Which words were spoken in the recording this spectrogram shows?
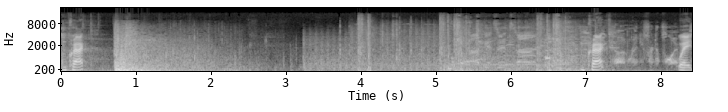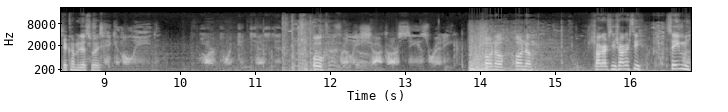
I'm cracked. I'm cracked. Wait, they're coming this way. Oh. Oh no, oh no. Shock RC, Shock RC, save me.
